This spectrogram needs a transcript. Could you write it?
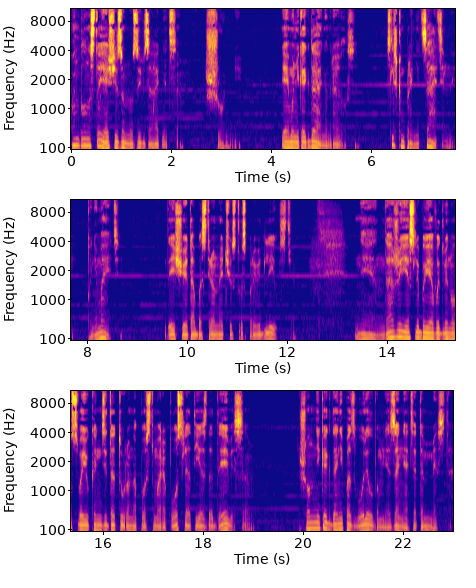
Он был настоящий занозой в заднице. Шонни. Я ему никогда не нравился. Слишком проницательный, понимаете? Да еще это обостренное чувство справедливости. Не, даже если бы я выдвинул свою кандидатуру на пост мэра после отъезда Дэвиса, Шон никогда не позволил бы мне занять это место.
